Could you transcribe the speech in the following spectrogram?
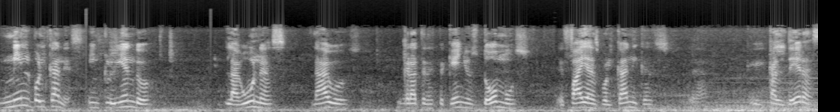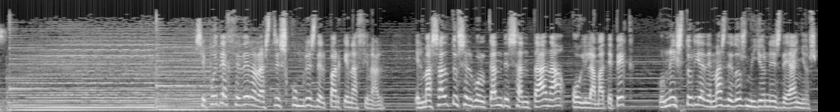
mil volcanes, incluyendo lagunas, lagos, cráteres pequeños, domos, eh, fallas volcánicas, eh, calderas. Se puede acceder a las tres cumbres del Parque Nacional. El más alto es el volcán de Santa Ana o Ilamatepec, con una historia de más de dos millones de años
